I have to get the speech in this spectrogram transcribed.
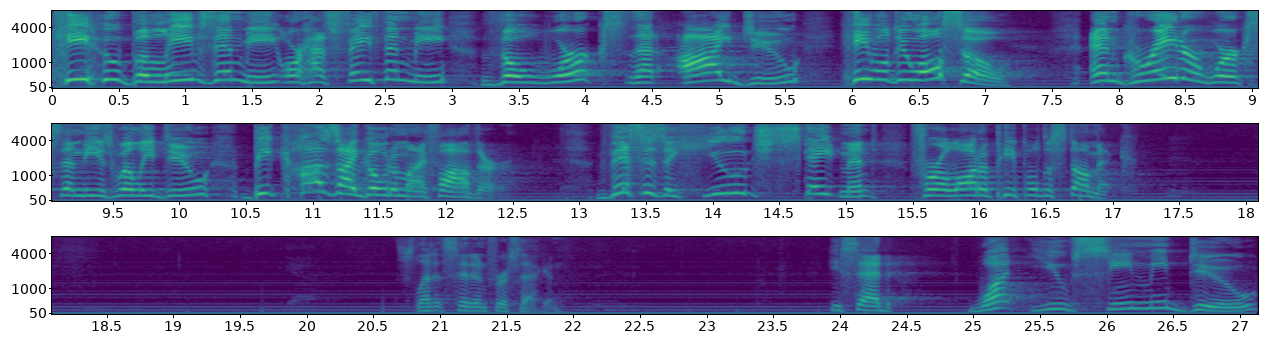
he who believes in me or has faith in me, the works that I do, he will do also. And greater works than these will he do because I go to my Father. This is a huge statement for a lot of people to stomach. Just let it sit in for a second. He said, What you've seen me do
